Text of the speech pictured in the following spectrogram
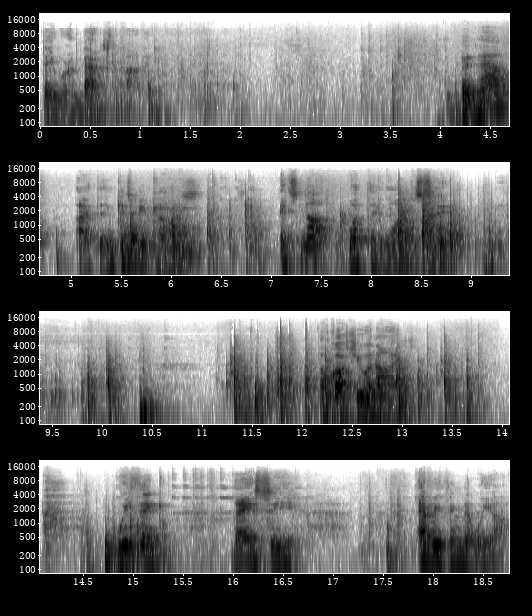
they were embarrassed about it. But now I think it's because it's not what they want to see. Of course, you and I, we think they see everything that we are.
